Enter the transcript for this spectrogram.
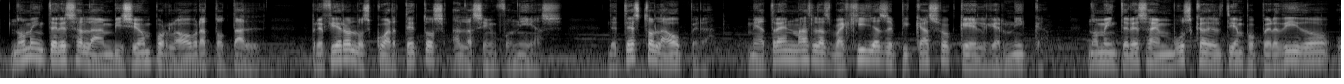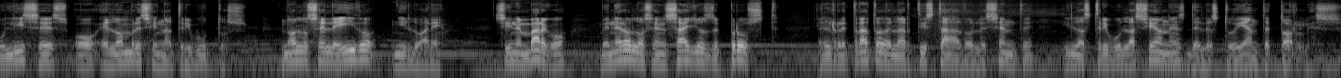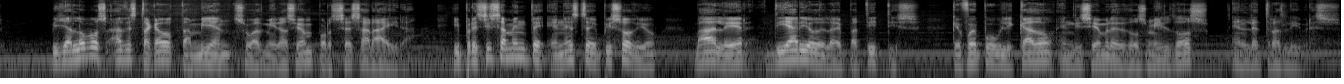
No me interesa la ambición por la obra total, prefiero los cuartetos a las sinfonías. Detesto la ópera, me atraen más las vajillas de Picasso que el Guernica. No me interesa En Busca del Tiempo Perdido, Ulises o El Hombre sin Atributos. No los he leído ni lo haré. Sin embargo, venero los ensayos de Proust, el retrato del artista adolescente y las tribulaciones del estudiante Torles. Villalobos ha destacado también su admiración por César Aira, y precisamente en este episodio va a leer Diario de la Hepatitis, que fue publicado en diciembre de 2002 en Letras Libres.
